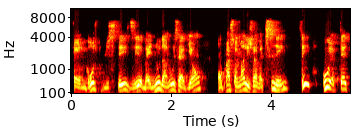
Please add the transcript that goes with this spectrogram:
faire une grosse publicité, dire, ben, nous, dans nos avions, on prend seulement les gens vaccinés. tu sais. Ou euh, peut-être,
